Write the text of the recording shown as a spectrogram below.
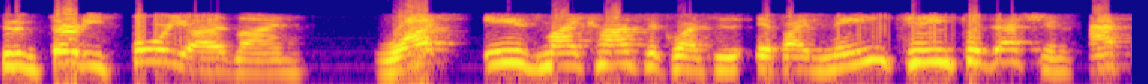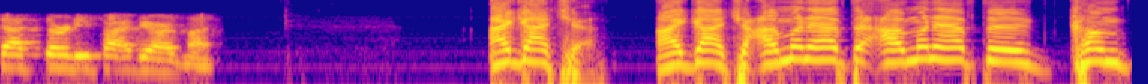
to the 34 yard line, what is my consequences if I maintain possession at that 35 yard line? I got you. I got you. I'm gonna have to. I'm gonna have to come.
